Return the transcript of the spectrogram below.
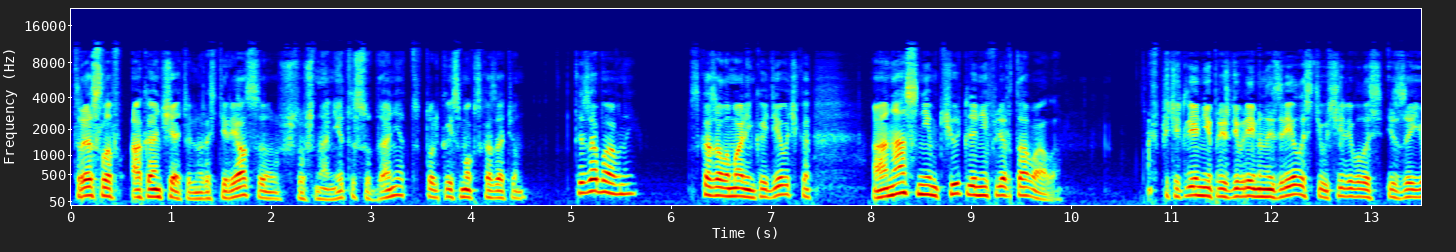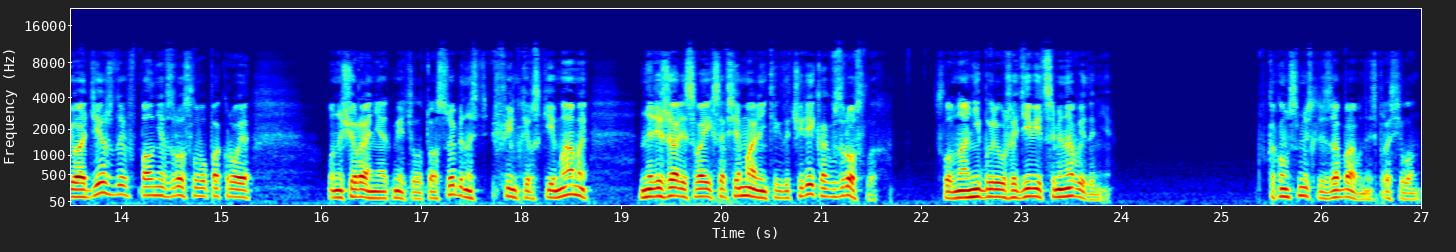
Треслов окончательно растерялся. «Что ж, на нет и суда нет», — только и смог сказать он. «Ты забавный», — сказала маленькая девочка. Она с ним чуть ли не флиртовала. Впечатление преждевременной зрелости усиливалось из-за ее одежды вполне взрослого покроя. Он еще ранее отметил эту особенность. Финклерские мамы наряжали своих совсем маленьких дочерей как взрослых, словно они были уже девицами на выданье. «В каком смысле забавный?» — спросил он.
